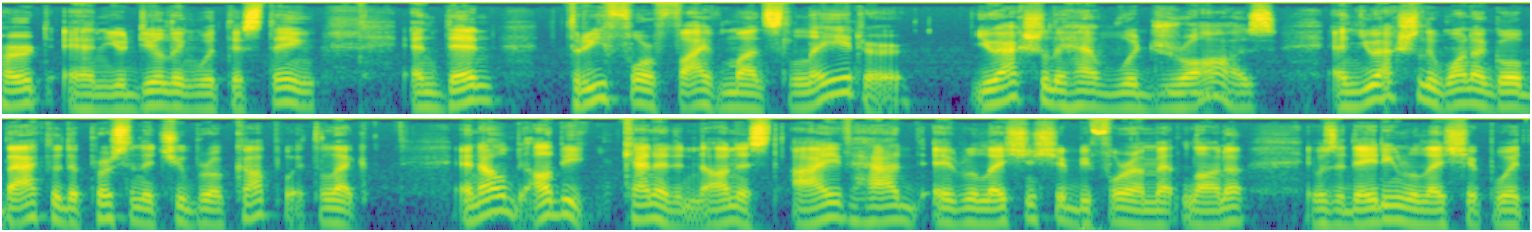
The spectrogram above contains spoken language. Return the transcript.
hurt and you're dealing with this thing and then three four five months later you actually have withdrawals and you actually want to go back to the person that you broke up with. Like and I'll, I'll be candid and honest i've had a relationship before i met lana it was a dating relationship with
